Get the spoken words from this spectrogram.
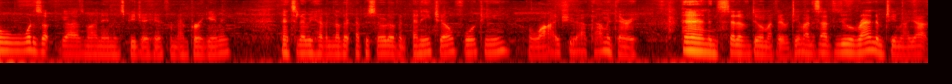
what is up guys? My name is PJ here from Emperor Gaming. And today we have another episode of an NHL 14 live shootout commentary. And instead of doing my favorite team, I decided to do a random team. And I got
